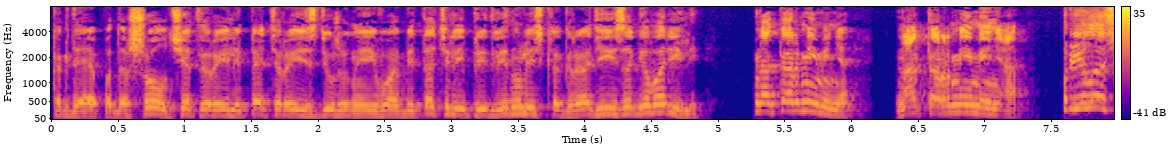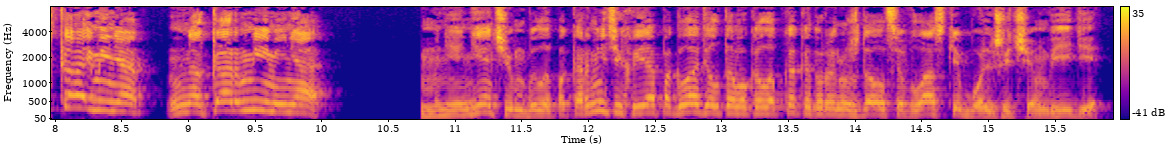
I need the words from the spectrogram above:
когда я подошел, четверо или пятеро из дюжины его обитателей придвинулись к ограде и заговорили. «Накорми меня! Накорми меня! Приласкай меня! Накорми меня!» Мне нечем было покормить их, и я погладил того колобка, который нуждался в ласке больше, чем в еде.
